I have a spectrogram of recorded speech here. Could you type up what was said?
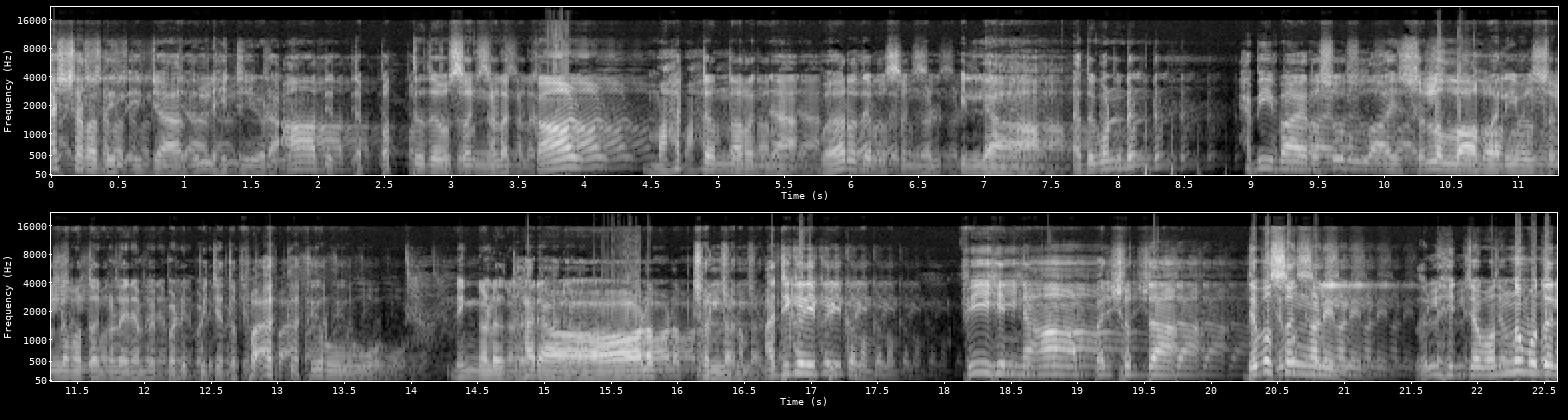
അഷ്റദിൽ ഇജാദുൽ ഹിജ്ജയുടെ ആദ്യത്തെ പത്ത് ദിവസങ്ങളെക്കാൾ മഹത്വം നിറഞ്ഞ വേറെ ദിവസങ്ങൾ ഇല്ല. അതുകൊണ്ട് ഹബീബായ റസൂലുള്ളാഹി സ്വല്ലല്ലാഹു അലൈഹി വസല്ലമ തങ്ങളെ നമ്മെ പഠിപ്പിച്ചത് ഫഅക്സിറു. നിങ്ങൾ ധാരാളം ചൊല്ലണം അധികരിപ്പിക്കണം. ഫീഹിന്ന പരിശുദ്ധ ദിവസങ്ങളിൽ ദുൽഹിജ്ജ ഒന്ന് മുതൽ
